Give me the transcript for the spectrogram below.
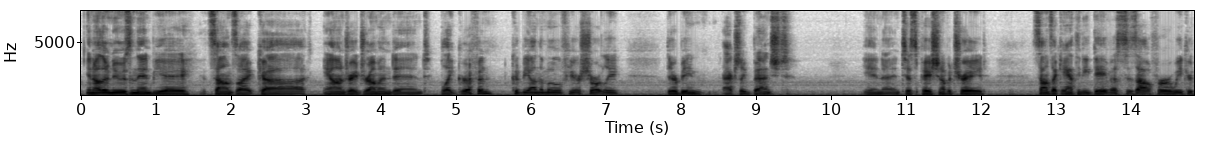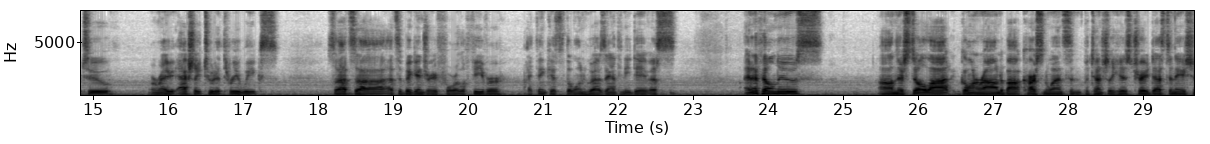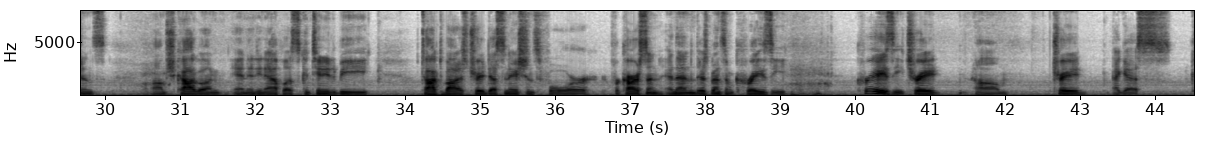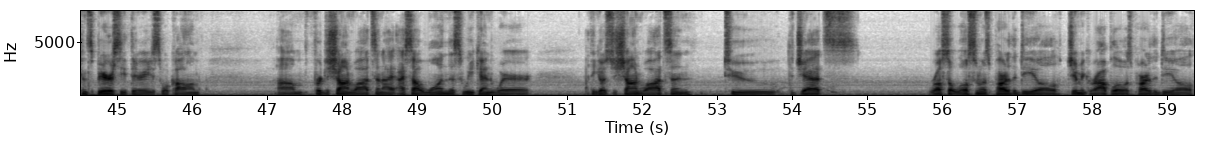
In other news in the NBA, it sounds like uh, Andre Drummond and Blake Griffin could be on the move here shortly. They're being actually benched in anticipation of a trade. Sounds like Anthony Davis is out for a week or two, or maybe actually two to three weeks. So that's uh, that's a big injury for Lefevre. I think it's the one who has Anthony Davis. NFL news. Um, there's still a lot going around about Carson Wentz and potentially his trade destinations. Um, Chicago and, and Indianapolis continue to be talked about as trade destinations for for Carson. And then there's been some crazy, crazy trade, um, trade, I guess, conspiracy theories, we'll call them, um, for Deshaun Watson. I, I saw one this weekend where I think it was Deshaun Watson to the Jets. Russell Wilson was part of the deal. Jimmy Garoppolo was part of the deal.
